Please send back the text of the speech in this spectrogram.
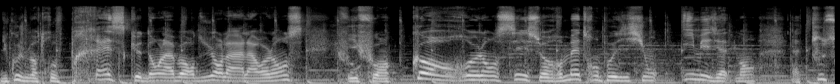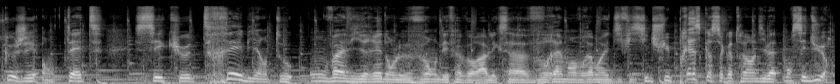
Du coup, je me retrouve presque dans la bordure là à la relance. Il faut encore relancer, se remettre en position immédiatement. Là, tout ce que j'ai en tête, c'est que très bientôt, on va virer dans le vent défavorable et que ça va vraiment, vraiment être difficile. Je suis presque à 190 battements, c'est dur.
